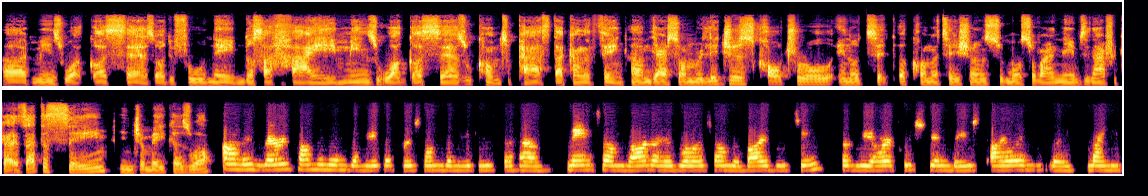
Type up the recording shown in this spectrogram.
uh, means what God says, or the full name, Nosa Hai, means what God says will come to pass, that kind of thing. Um, there are some religious, cultural uh, connotations to most of our names in Africa. Is that the same in Jamaica as well? Um, it's very common in Jamaica for some Jamaicans to have names from Ghana as well as from the Bible too because we are a Christian based island, like 90%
